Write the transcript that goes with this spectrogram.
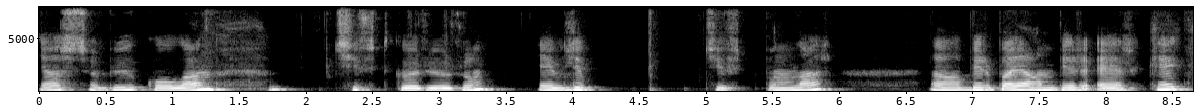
yaşça büyük olan çift görüyorum. Evli çift bunlar. Ee, bir bayan bir erkek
